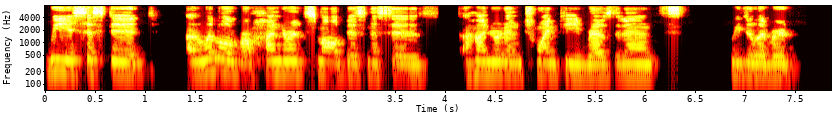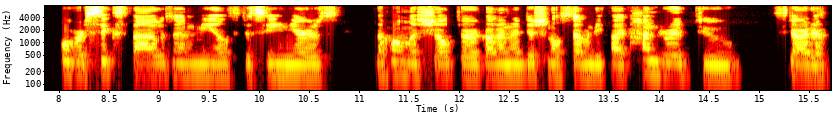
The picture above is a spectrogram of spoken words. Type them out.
we assisted a little over 100 small businesses, 120 residents. We delivered over 6,000 meals to seniors. The homeless shelter got an additional 7500 to start a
